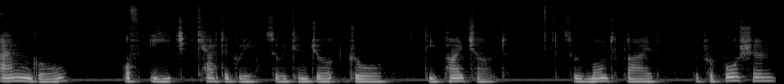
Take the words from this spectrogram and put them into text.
angle of each category so we can draw, draw the pie chart. So we multiplied the proportion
